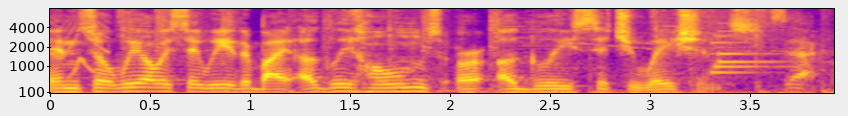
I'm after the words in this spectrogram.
And so we always say we either buy ugly homes or ugly situations. Exactly.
